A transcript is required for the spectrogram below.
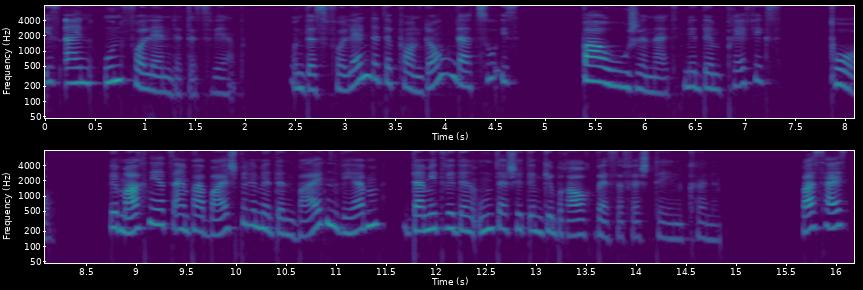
ist ein unvollendetes Verb. Und das vollendete Pendant dazu ist поужинать mit dem Präfix po. Wir machen jetzt ein paar Beispiele mit den beiden Verben, damit wir den Unterschied im Gebrauch besser verstehen können. Was heißt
